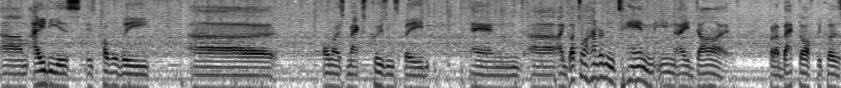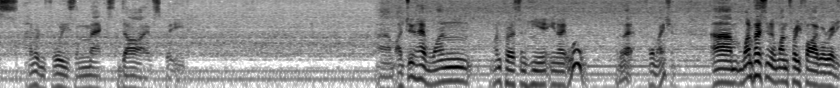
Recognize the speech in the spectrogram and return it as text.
Um, 80 is is probably uh, almost max cruising speed, and uh, I got to 110 in a dive but I backed off because 140 is the max dive speed. Um, I do have one one person here in a whoa, look at that formation. Um, one person in 135 already,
